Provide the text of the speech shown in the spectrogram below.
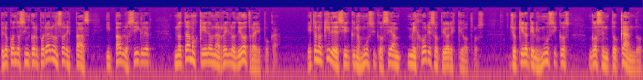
Pero cuando se incorporaron Suárez Paz y Pablo Ziegler, notamos que era un arreglo de otra época. Esto no quiere decir que unos músicos sean mejores o peores que otros. Yo quiero que mis músicos gocen tocando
